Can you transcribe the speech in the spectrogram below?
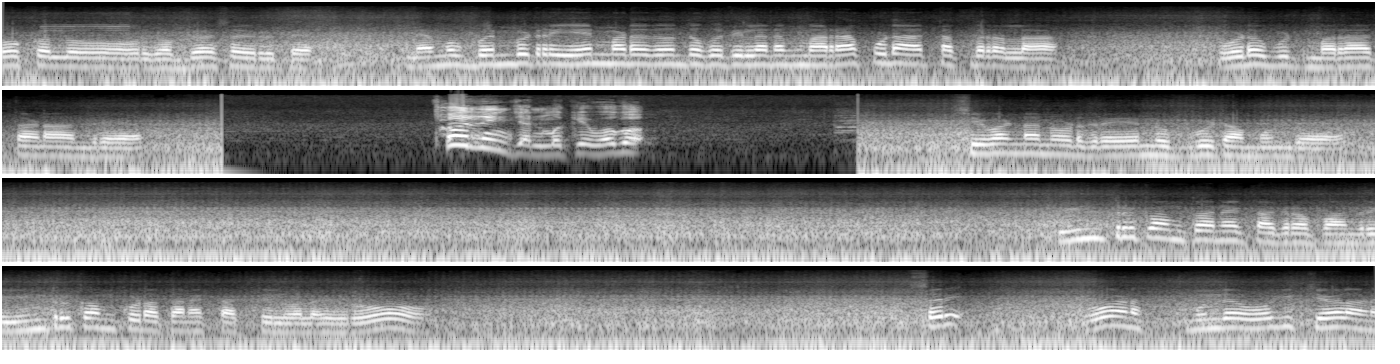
ಲೋಕಲ್ಲು ಅವ್ರಿಗೆ ಅಭ್ಯಾಸ ಇರುತ್ತೆ. ನಮಗೆ ಬಂದ್ಬಿಟ್ರೆ ಏನು ಮಾಡೋದು ಅಂತ ಗೊತ್ತಿಲ್ಲ, ನಂಗೆ ಮರ ಕೂಡ ಹತ್ತಕ್ಕೆ ಬರಲ್ಲ. ಓಡೋಗ್ಬಿಟ್ಟು ಮರ ಹತ್ತೋಣ ಅಂದರೆ ನಿನ್ನ ಜನ್ಮಕ್ಕೆ ಹೋಗೋ. ಶಿವಣ್ಣ ನೋಡಿದ್ರೆ ನುಗ್ಬಿಟ್ಟ ಮುಂದೆ. ಇಂಟ್ರ್ಕಾಮ್ ಕನೆಕ್ಟ್ ಆಗ್ರಪ್ಪ ಅಂದರೆ ಇಂಟ್ರ್ಕಾಮ್ ಕೂಡ ಕನೆಕ್ಟ್ ಆಗ್ತಿಲ್ವಲ್ಲ ಇವರು? ಸರಿ ಹೋಗೋಣ. ಮುಂದೆ ಹೋಗಿ ಕೇಳೋಣ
